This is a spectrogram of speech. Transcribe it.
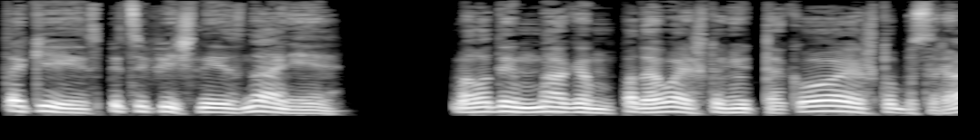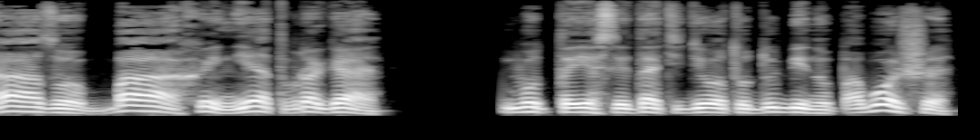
такие специфичные знания. Молодым магам подавай что-нибудь такое, чтобы сразу бах и нет врага. Будто если дать идиоту дубину побольше,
